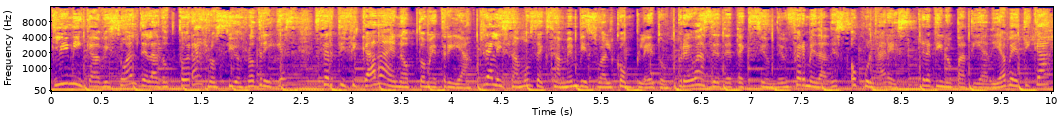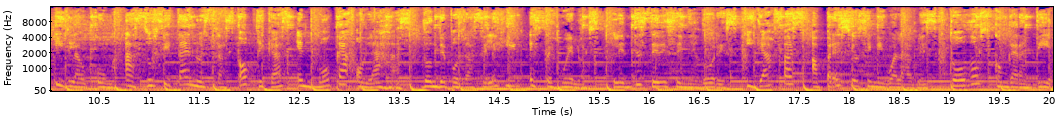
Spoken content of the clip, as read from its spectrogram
Clínica Visual de la doctora Rocío Rodríguez, certificada en optometría. Realizamos examen visual completo, pruebas de detección de enfermedades oculares, retinopatía diabética y glaucoma. Haz tu cita en nuestras ópticas en Moca o Lajas, donde podrás elegir espejuelos, lentes de diseñadores y gafas a precios inigualables, todos con garantía.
